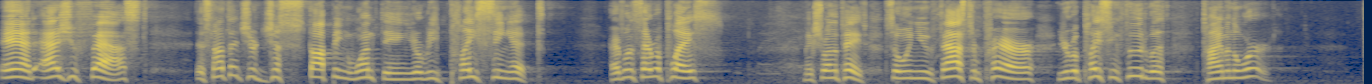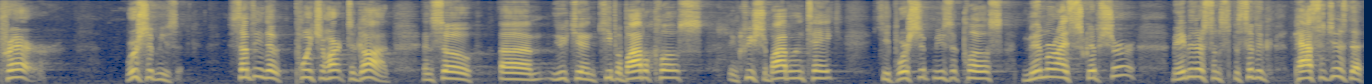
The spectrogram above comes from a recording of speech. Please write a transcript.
And as you fast, it's not that you're just stopping one thing, you're replacing it. Everyone say replace. Make sure on the page. So when you fast in prayer, you're replacing food with time in the Word, prayer, worship music, something to point your heart to God. And so um, you can keep a Bible close, increase your Bible intake, keep worship music close, memorize Scripture. Maybe there's some specific passages that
